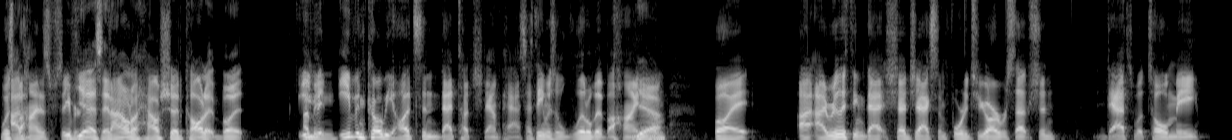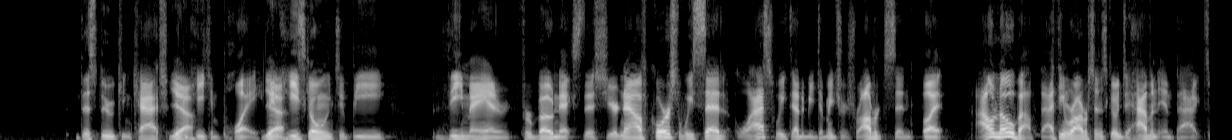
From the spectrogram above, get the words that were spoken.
was I- behind his receiver. Yes, and I don't know how Shed caught it, but I even, mean- even Kobe Hudson, that touchdown pass, I think was a little bit behind Yeah. him. But I, I really think that Shed Jackson 42 yard reception, that's what told me this dude can catch Yeah. and he can play. and Yeah. he's going to be the man for Bo Nix this year. Now, of course, we said last week that'd be Demetrius Robertson, but I don't know about that. I think Robertson's going to have an impact,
